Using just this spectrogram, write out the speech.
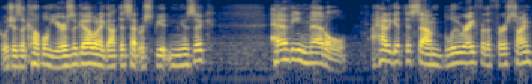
which is a couple years ago when I got this at Rasputin Music. Heavy Metal. I had to get this on Blu-ray for the first time.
